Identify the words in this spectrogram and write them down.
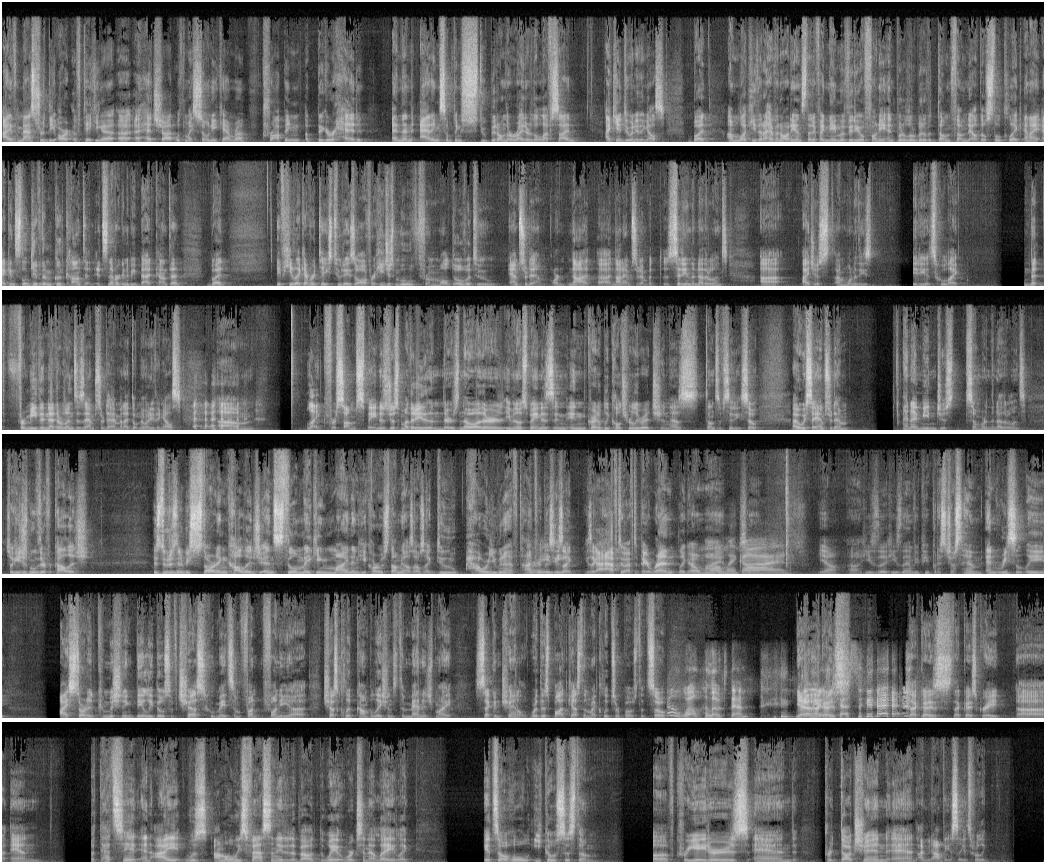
I've mastered the art of taking a, a, a headshot with my Sony camera, cropping a bigger head, and then adding something stupid on the right or the left side. I can't do anything else. But I'm lucky that I have an audience that if I name a video funny and put a little bit of a dumb thumbnail, they'll still click, and I, I can still give them good content. It's never going to be bad content, but if he like ever takes two days off, or he just moved from Moldova to Amsterdam, or not uh, not Amsterdam, but a city in the Netherlands, uh, I just I'm one of these idiots who like. Ne- for me, the Netherlands is Amsterdam, and I don't know anything else. Um, like for some, Spain is just Madrid, and there's no other. Even though Spain is in, incredibly culturally rich and has tons of cities, so I always say Amsterdam, and I mean just somewhere in the Netherlands. So he just moved there for college. This dude is gonna be starting college and still making mine and Hikaru's thumbnails. I was like, dude, how are you gonna have time for this? He's like, he's like, I have to. I have to pay rent. Like, how am I? oh my So, god. yeah, uh, he's the he's the MVP, but it's just him. And recently, I started commissioning Daily Dose of Chess, who made some fun, funny uh, chess clip compilations to manage my second channel, where this podcast and my clips are posted. So Oh well, hello to them. Yeah, that guy's- that guy's that guy's great, uh, and but that's it. And I was I'm always fascinated about the way it works in LA. Like, it's a whole ecosystem of creators and production, and I mean, obviously, it's really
